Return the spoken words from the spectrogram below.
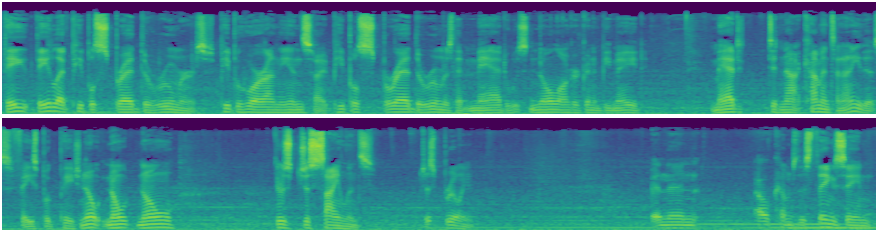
They they let people spread the rumors. People who are on the inside, people spread the rumors that Mad was no longer going to be made. Mad did not comment on any of this Facebook page. No, no, no. There's just silence. Just brilliant. And then out comes this thing saying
